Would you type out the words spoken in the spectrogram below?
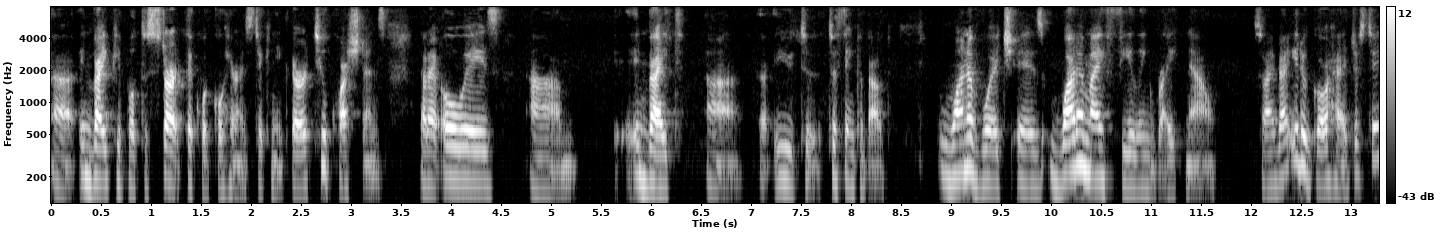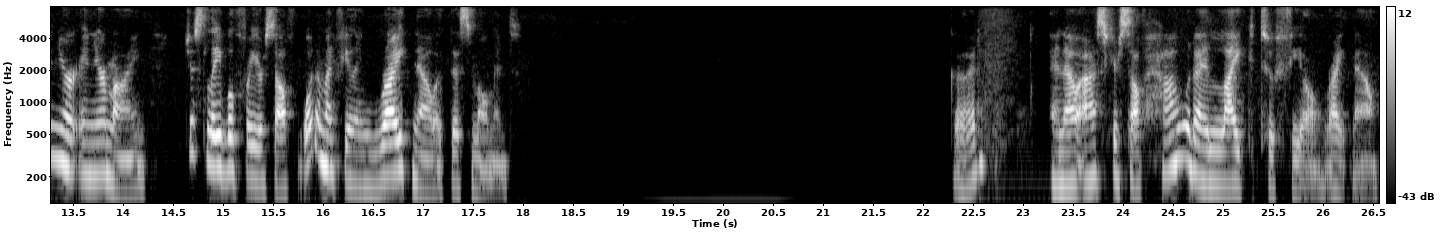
uh, invite people to start the quick coherence technique there are two questions that i always um, invite uh, you to, to think about. One of which is, what am I feeling right now? So I invite you to go ahead, just in your in your mind, just label for yourself what am I feeling right now at this moment? Good. And now ask yourself, how would I like to feel right now?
